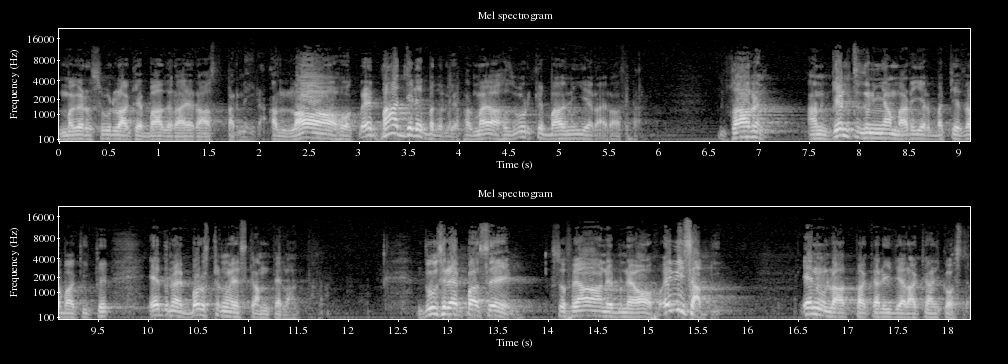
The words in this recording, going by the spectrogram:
مگر رسول اللہ کے بعد رائے راست پر نہیں رہا۔ اللہ اکبر بات جڑے بدل گئے۔ فرمایا، حضور کے بعد نہیں یہ رائے راست پر۔ ظالم ان گنت دنیا ماری اور بچے تباہ کی تھے ادھر برسٹ نے اس کام تے لاتا دوسرے پاسے سفیان ابن عوف، یہ بھی صحابی۔ اینو لاتا کری دے علاقے آنچ کوستا۔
